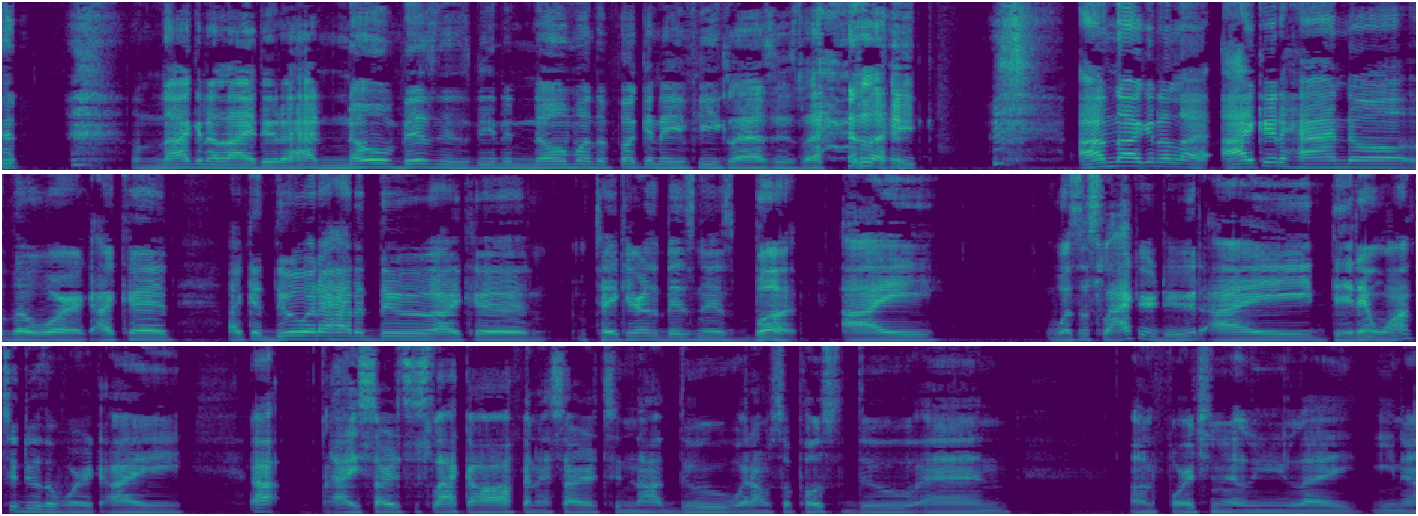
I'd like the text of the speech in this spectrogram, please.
I'm not gonna lie, dude. I had no business being in no motherfucking AP classes. Like, like, I'm not gonna lie. I could handle the work. I could, I could do what I had to do. I could take care of the business, but I was a slacker, dude. I didn't want to do the work. I, uh, I started to slack off, and I started to not do what I'm supposed to do, and unfortunately, like, you know,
